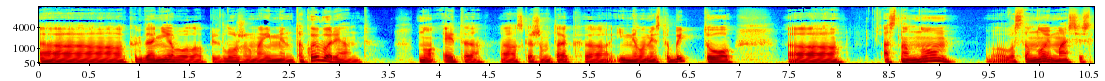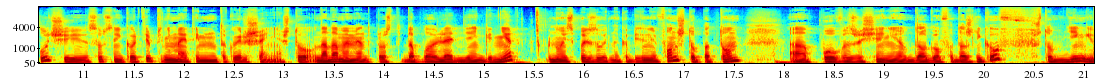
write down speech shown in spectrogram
а, когда не было предложено именно такой вариант, но это, скажем так, имело место быть, то основном в основной массе случаев собственник квартир принимает именно такое решение, что на данный момент просто добавлять деньги нет, но использовать накопительный фонд, чтобы потом а, по возвращению долгов от должников, чтобы деньги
